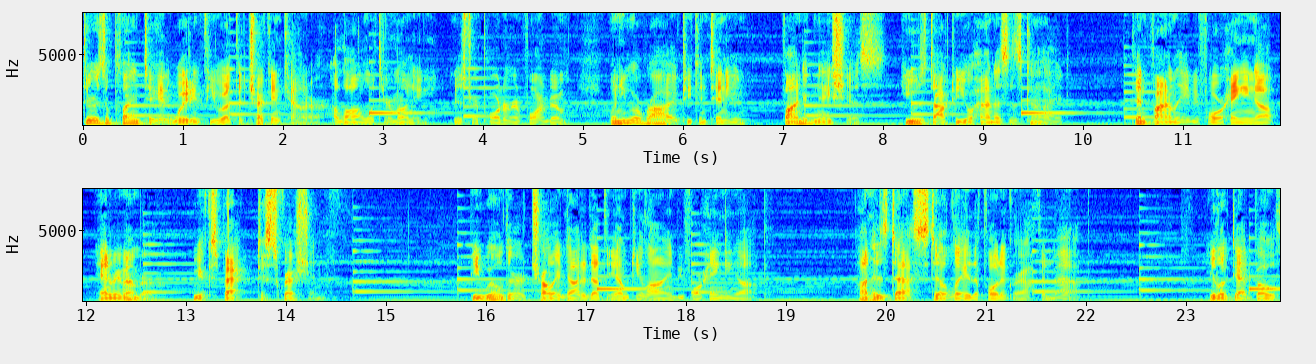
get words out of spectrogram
There is a plane ticket waiting for you at the check in counter, along with your money, Mr. Porter informed him. When you arrived, he continued, find Ignatius. He was Dr. Johannes's guide. Then finally, before hanging up, and remember, we expect discretion. Bewildered, Charlie nodded at the empty line before hanging up. On his desk still lay the photograph and map. He looked at both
